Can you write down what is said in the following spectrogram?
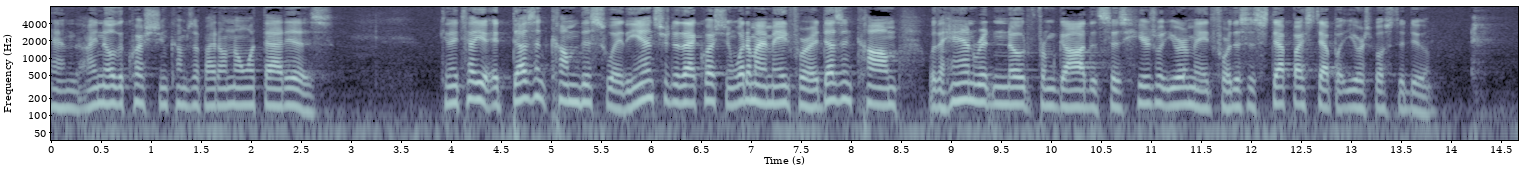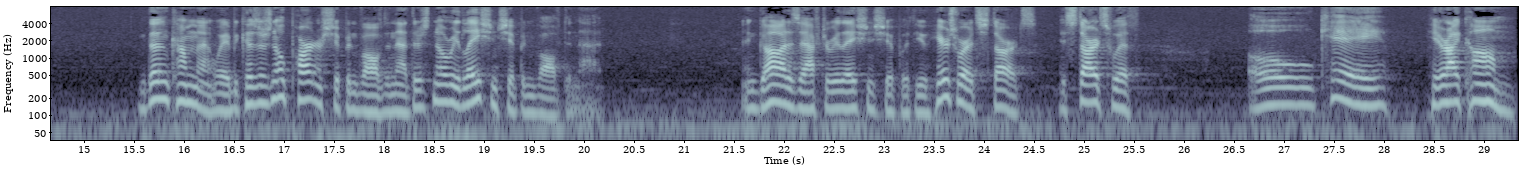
and I know the question comes up, I don't know what that is. Can I tell you, it doesn't come this way. The answer to that question, what am I made for? It doesn't come with a handwritten note from God that says, here's what you're made for. This is step by step what you're supposed to do. It doesn't come that way because there's no partnership involved in that, there's no relationship involved in that. And God is after relationship with you. Here's where it starts it starts with, okay, here I come.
